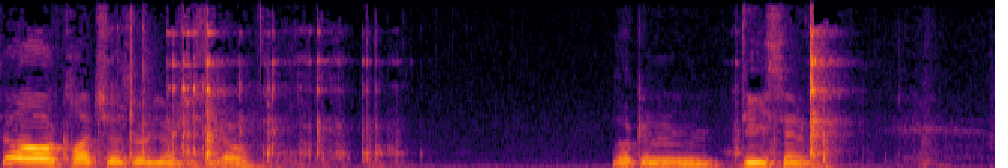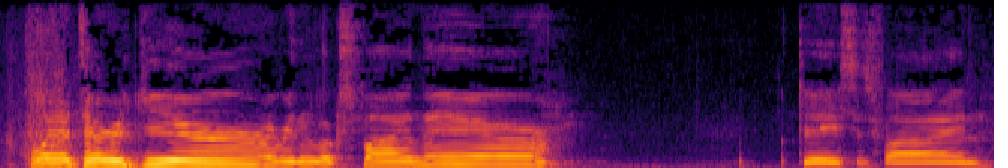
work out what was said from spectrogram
So clutches are, just, you know, looking decent. Planetary gear, everything looks fine there. Case is fine.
